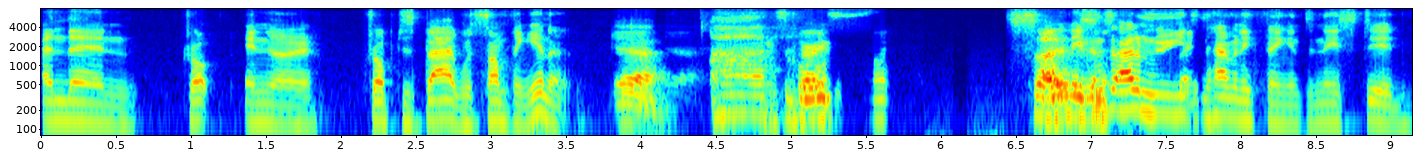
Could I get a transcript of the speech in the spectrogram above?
and then dropped and you know dropped his bag with something in it. Yeah. Ah, Of that's a very good course. point. So I even- since Adam knew he didn't have anything and Denise did,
